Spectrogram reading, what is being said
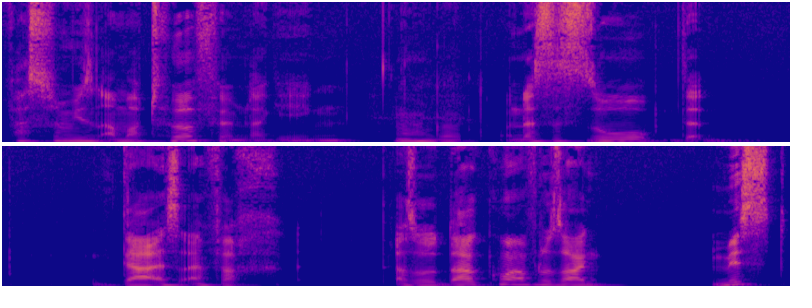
fast schon wie so ein Amateurfilm dagegen. Oh Gott. Und das ist so, da, da ist einfach, also da kann man einfach nur sagen, Mist.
